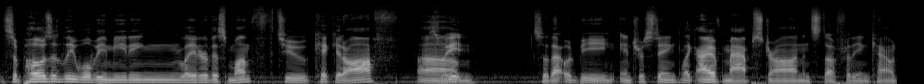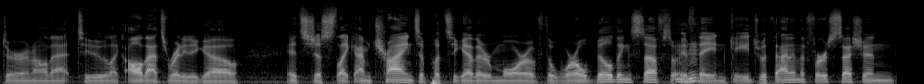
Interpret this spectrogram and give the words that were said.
supposedly, we'll be meeting later this month to kick it off. Um, Sweet. So that would be interesting. Like I have maps drawn and stuff for the encounter and all that too. Like all that's ready to go. It's just like I'm trying to put together more of the world building stuff. So if they engage with that in the first session,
